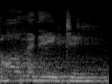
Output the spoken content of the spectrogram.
Dominating.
